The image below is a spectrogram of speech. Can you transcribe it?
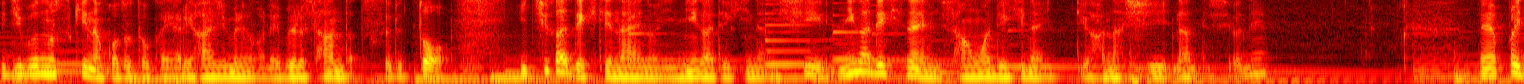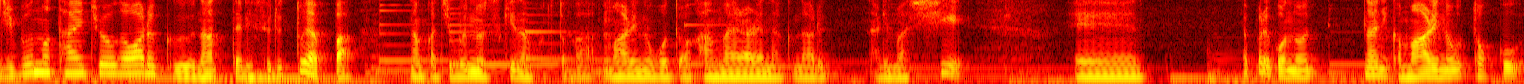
で自分の好きなこととかやり始めるのがレベル3だとすると1ができてないのに2ができないし2ができてないのに3はできないっていう話なんですよね。やっぱり自分の体調が悪くなったりするとやっぱなんか自分の好きなこととか周りのことは考えられなくなるなりますし、えー、やっぱりこの何か周りのとこ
